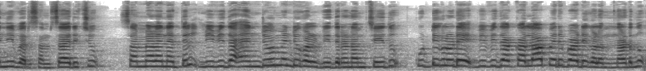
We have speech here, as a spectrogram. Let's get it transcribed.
എന്നിവർ സംസാരിച്ചു. സമ്മേളനത്തിൽ വിവിധ എൻഡോമെന്റുകൾ വിതരണം ചെയ്തു. കുട്ടികളുടെ വിവിധ കലാപരിപാടികളും നടന്നു.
